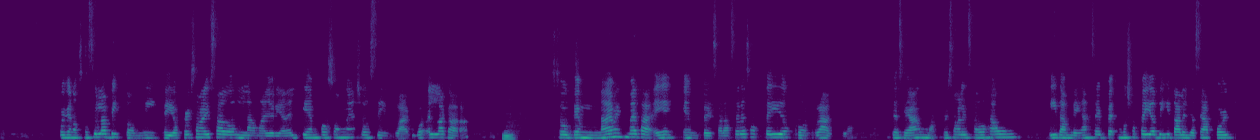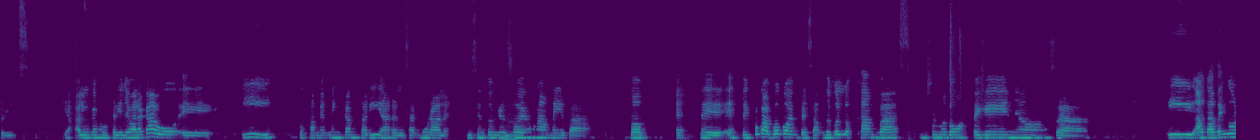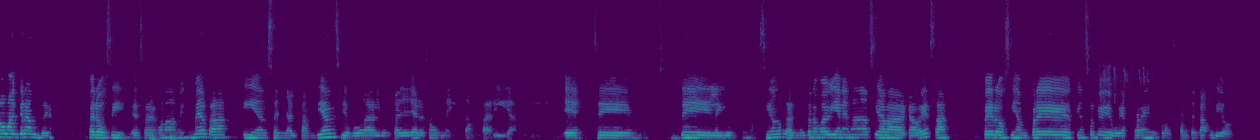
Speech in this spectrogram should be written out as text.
porque no sé si lo has visto, mis pedidos personalizados la mayoría del tiempo son hechos sin rasgos en la cara. Mm. So que una de mis metas es empezar a hacer esos pedidos con rasgos, que sean más personalizados aún, y también hacer pe- muchos pedidos digitales, ya sea portraits, que es algo que me gustaría llevar a cabo, eh, y pues también me encantaría realizar murales. Yo siento que eso Mm. es una meta top. Este, estoy poco a poco empezando con los canvas, un formato más pequeño, o sea, y acá tengo uno más grande, pero sí, esa es una de mis metas y enseñar también, si yo puedo dar algún taller, eso me encantaría. Este, de la ilustración, realmente no me viene nada hacia la cabeza, pero siempre pienso que voy a estar en constante cambio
